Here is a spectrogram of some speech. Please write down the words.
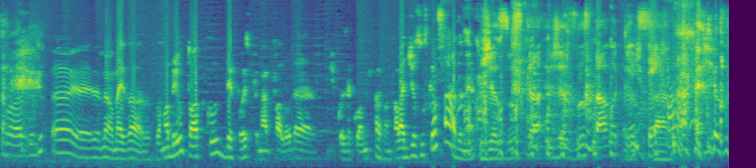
Foda. Não, mas ó, vamos abrir um tópico depois, porque o Mago falou da, de coisa cômica, vamos falar de Jesus cansado, né? Jesus, ca- Jesus tava tem que cansado. falar de Jesus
